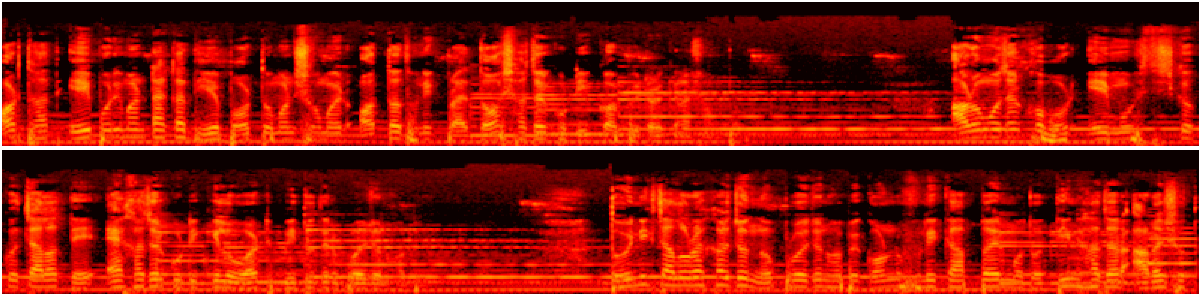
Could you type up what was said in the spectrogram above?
অর্থাৎ এই পরিমাণ টাকা দিয়ে বর্তমান সময়ের অত্যাধুনিক প্রায় দশ হাজার কোটি কম্পিউটার কেনা সম্ভব। আরও মজার খবর, এই মস্তিষ্ককে চালাতে এক হাজার কোটি কিলোওয়াট বিদ্যুতের প্রয়োজন হবে। দৈনিক চালু রাখার জন্য প্রয়োজন হবে কর্ণফুলী কাপ্তায়ের মতো তিন হাজার আড়াইশত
